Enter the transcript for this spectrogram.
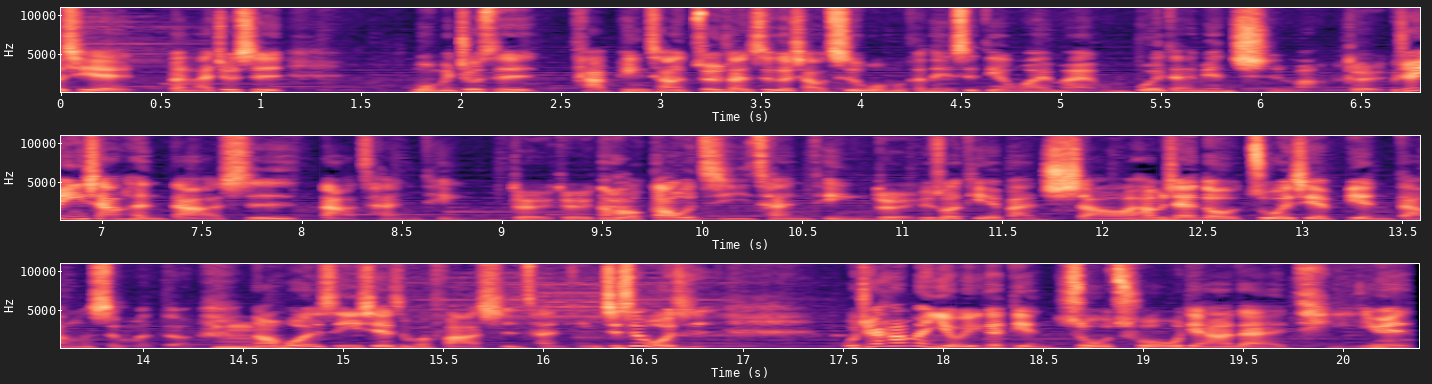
而且本来就是。我们就是他平常就算是个小吃，我们可能也是点外卖，我们不会在那边吃嘛。对，我觉得影响很大是大餐厅，对，对对，然后高级餐厅，对，比如说铁板烧啊，他们现在都有做一些便当什么的，嗯，然后或者是一些什么法式餐厅。只是我是我觉得他们有一个点做错，我等下再来提，因为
